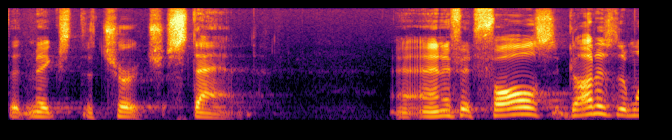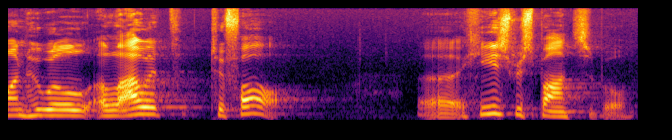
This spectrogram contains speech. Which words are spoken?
that makes the church stand. And if it falls, God is the one who will allow it to fall. Uh, he's responsible.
